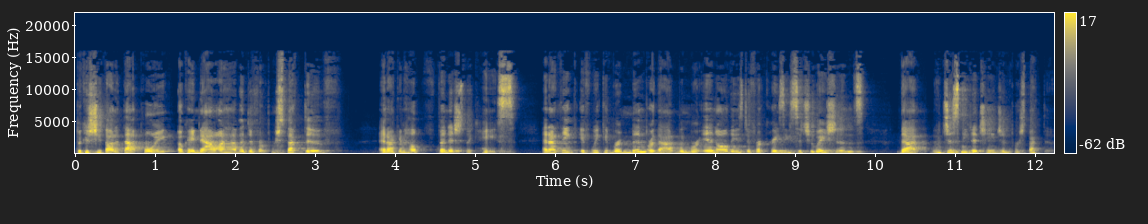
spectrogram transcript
because she thought at that point, okay, now I have a different perspective and I can help finish the case. And I think if we could remember that when we're in all these different crazy situations, that we just need a change in perspective.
